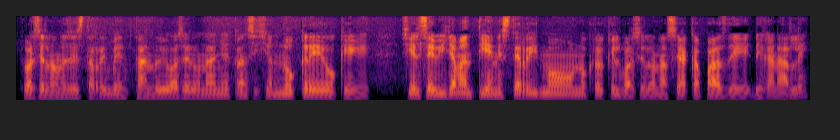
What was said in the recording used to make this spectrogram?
el Barcelona se está reinventando y va a ser un año de transición. No creo que, si el Sevilla mantiene este ritmo, no creo que el Barcelona sea capaz de, de ganarle.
